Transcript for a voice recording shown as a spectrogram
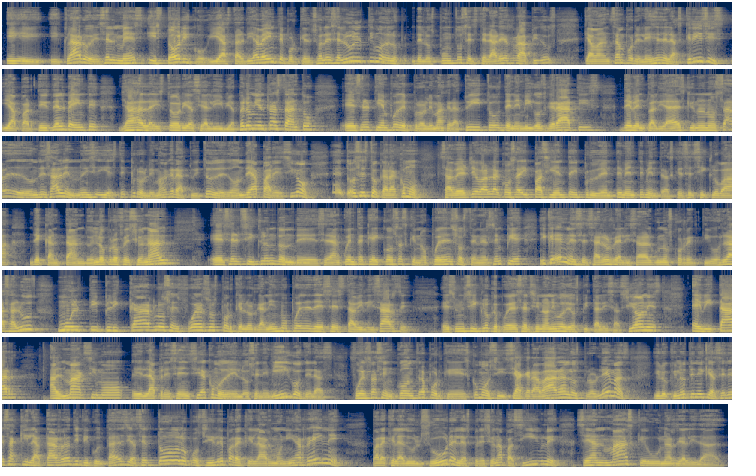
Y, claro, es el mes histórico y hasta el día 20, porque el Sol es el último de los, de los, puntos estelares rápidos que avanzan por el eje de las crisis y a partir del 20 ya la historia se alivia. Pero mientras tanto es el tiempo de problemas gratuitos, de enemigos gratis, de eventualidades que uno no sabe de dónde salen. Uno dice, ¿y este problema gratuito de dónde apareció? Entonces tocará como saber llevar la cosa ahí paciente y prudentemente mientras que ese ciclo va decantando. En lo profesional es el ciclo en donde se dan cuenta que hay cosas que no pueden sostenerse en pie y que es necesario realizar algunos correctivos. La salud, multiplicar los esfuerzos porque el organismo puede desestabilizarse es un ciclo que puede ser sinónimo de hospitalizaciones, evitar al máximo eh, la presencia como de los enemigos, de las fuerzas en contra, porque es como si se agravaran los problemas. Y lo que uno tiene que hacer es aquilatar las dificultades y hacer todo lo posible para que la armonía reine, para que la dulzura y la expresión apacible sean más que una realidad.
